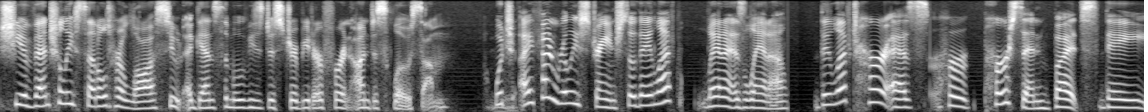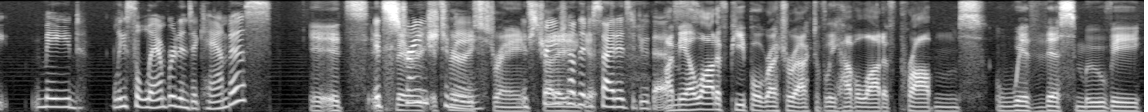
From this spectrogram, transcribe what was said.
she eventually settled her lawsuit against the movie's distributor for an undisclosed sum which I find really strange. So they left Lana as Lana they left her as her person, but they made Lisa Lambert into Candace. It's It's, very- strange it's to very me. strange. It's strange how they get- decided to do this. I mean, a lot of people retroactively have a lot of problems with this movie.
